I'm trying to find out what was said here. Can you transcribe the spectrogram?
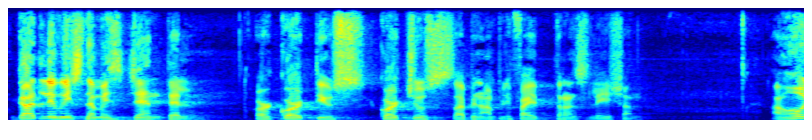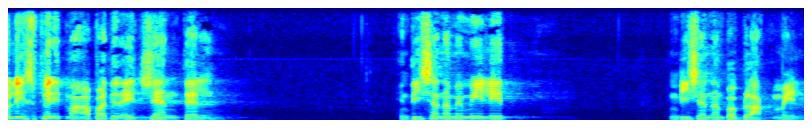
Godly wisdom is gentle or courteous, courteous, sabi ng Amplified Translation. Ang Holy Spirit, mga kapatid, ay gentle. Hindi siya namimilit. Hindi siya nambablackmail.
